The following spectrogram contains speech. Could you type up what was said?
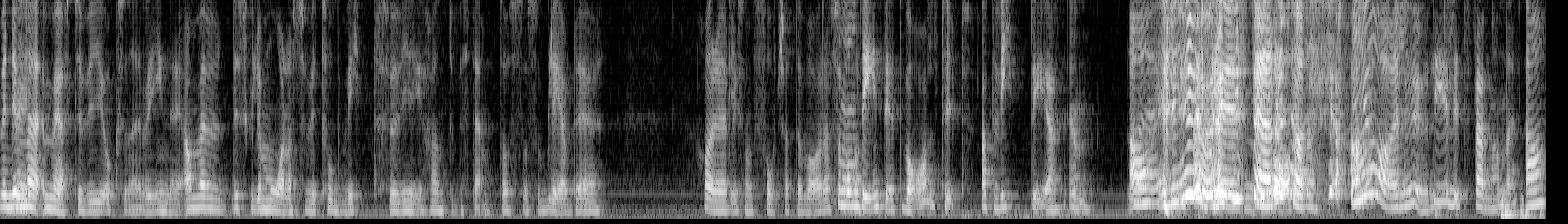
Men det, Det- mö- möter vi ju också när vi är inne i det. Ja, men det skulle målas så vi tog vitt för vi har inte bestämt oss och så blev det har det liksom fortsatt att vara Som så. om det inte är ett val, typ. Att vitt är en... Ja, Nej. eller hur? Visst är det så? Ja, Ja, eller hur? det är lite spännande. Ja,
